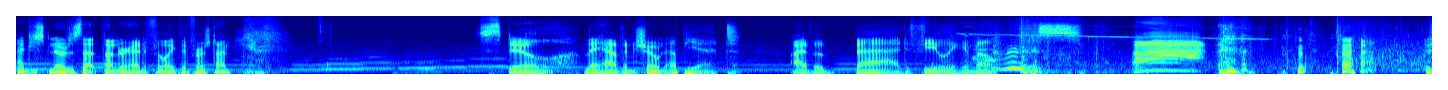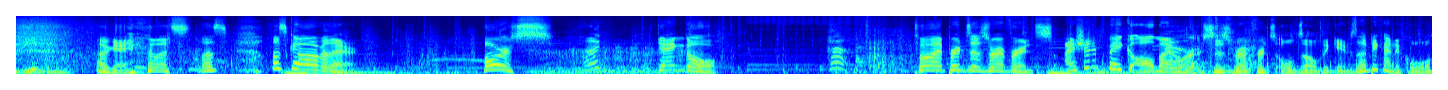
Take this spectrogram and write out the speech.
I just noticed that Thunderhead for like the first time. Still, they haven't shown up yet. I have a bad feeling about this. Ah! okay, let's let's let's go over there. Horse. Gangle. Twilight Princess reference. I should make all my horses reference old Zelda games. That'd be kind of cool.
